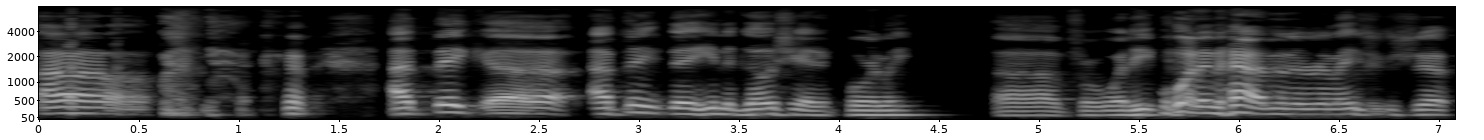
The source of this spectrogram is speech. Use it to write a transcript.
Uh, I think uh, I think that he negotiated poorly uh, for what he wanted out of the relationship.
